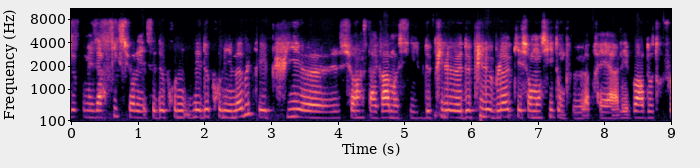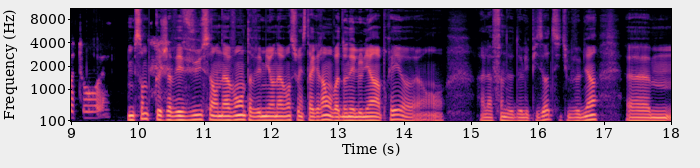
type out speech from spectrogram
deux premiers articles sur les, ces deux premiers, les deux premiers meubles. Et puis sur Instagram aussi. Depuis le, depuis le blog qui est sur mon site, on peut après aller voir d'autres photos. Il me semble que j'avais vu ça en avant, tu avais mis en avant sur Instagram. On va donner le lien après. En à la fin de, l'épisode, si tu le veux bien. Euh,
